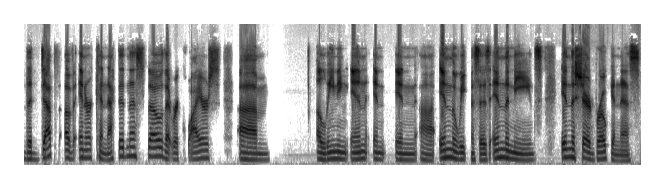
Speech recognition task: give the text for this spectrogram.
the depth of interconnectedness though that requires um, a leaning in in in uh, in the weaknesses in the needs in the shared brokenness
